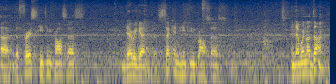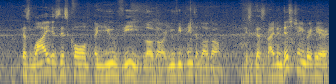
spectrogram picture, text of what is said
uh, the first heating process And there we get the second heating process. And then we're not done. Because why is this called a UV logo or UV painted logo? Is because right in this chamber here,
